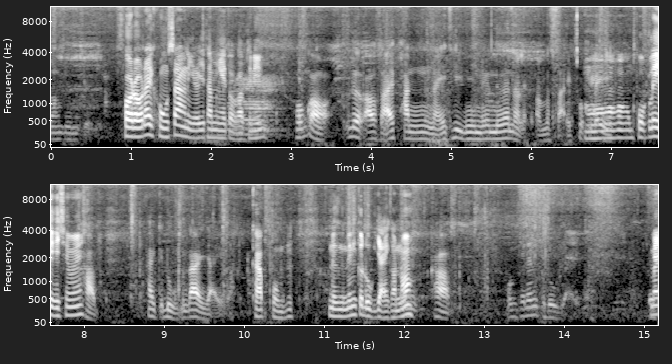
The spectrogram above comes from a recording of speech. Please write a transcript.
ลองดูสิพอเราได้โครงสร้างนี่เราจะทำยังไงต่อครับทีนี้ผมก็เลือกเอาสายพันธุ์ไหนที่มีเนื้อเนื้อนั่นแหละเอามาใส่พวกอ๋อเล่พวกเล่ใช่ไหมครับ ให้กระดูกมันได้ใหญ่กว่าครับ ผมหนึ่งเน้นกระดูกใหญ่ก่อนเนาะครับ ผมจะเน้นกระดูกใหญ่กว่า แม่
